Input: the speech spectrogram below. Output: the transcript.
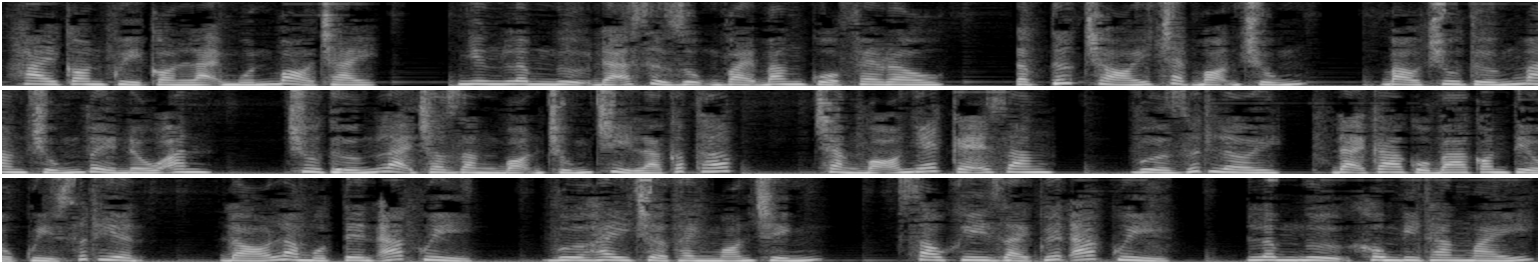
Hai con quỷ còn lại muốn bỏ chạy, nhưng Lâm Ngự đã sử dụng vải băng của Pharaoh, lập tức trói chặt bọn chúng, bảo chu tướng mang chúng về nấu ăn. Chu tướng lại cho rằng bọn chúng chỉ là cấp thấp, chẳng bỏ nhét kẽ răng. Vừa dứt lời, đại ca của ba con tiểu quỷ xuất hiện, đó là một tên ác quỷ, vừa hay trở thành món chính. Sau khi giải quyết ác quỷ, Lâm Ngự không đi thang máy,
